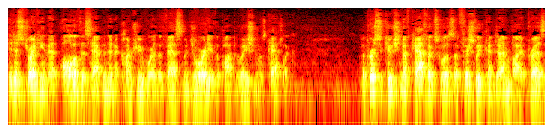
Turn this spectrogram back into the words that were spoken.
It is striking that all of this happened in a country where the vast majority of the population was Catholic. The persecution of Catholics was officially condemned by Pres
